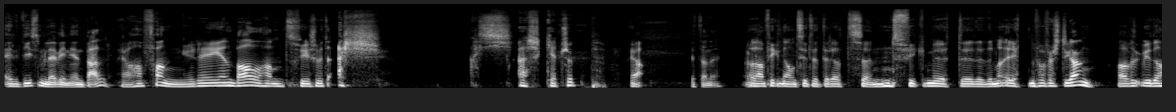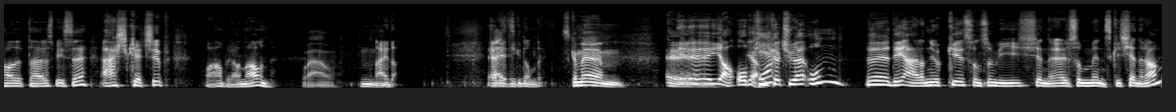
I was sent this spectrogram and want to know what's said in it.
er det de som lever inni en ball? Ja, han fanger det i en ball, han fyr som heter Æsj. Ash Ketchup. Vet han det? Og han fikk navnet sitt etter at sønnen fikk møte retten for første gang. Hva Vil du ha dette her å spise? Æsj ketchup. Wow, bra navn. Wow. Mm. Nei da. Jeg vet ikke noe om det. Skal vi Uh, ja, og Ja. Pikachu er ond. Eh, det er han jo ikke sånn som vi kjenner, eller som mennesker kjenner ham.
